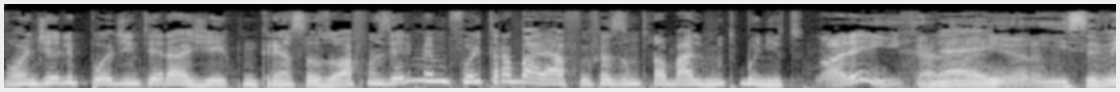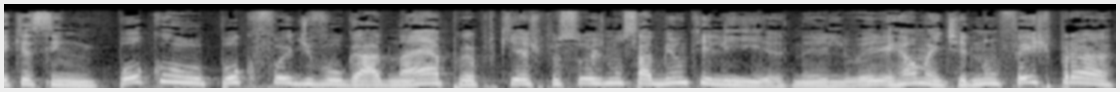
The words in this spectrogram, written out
onde ele pôde interagir com crianças órfãs. E ele mesmo foi trabalhar, foi fazer um trabalho muito bonito. Olha aí, cara. né? E, e você vê que assim, pouco, pouco foi divulgado na época porque as pessoas não sabiam que ele ia. Né? Ele, ele realmente ele não fez pra,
